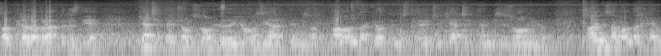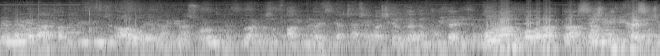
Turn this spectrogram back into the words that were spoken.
son bir ara bıraktınız diye. Gerçekten çok zor, e, yoğun ziyaretlerimiz var. Alanda gördüğümüz teveccüh gerçekten bizi zorluyor. Aynı zamanda hem memnuniyetle tabii ki yükümüzün ağır olduğunu biliyoruz. Sorumluluklarımızın farkındayız gerçekten. Başkanım zaten bu güler yüzünü... Oran olarak da Seçimli birkaç seçim.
